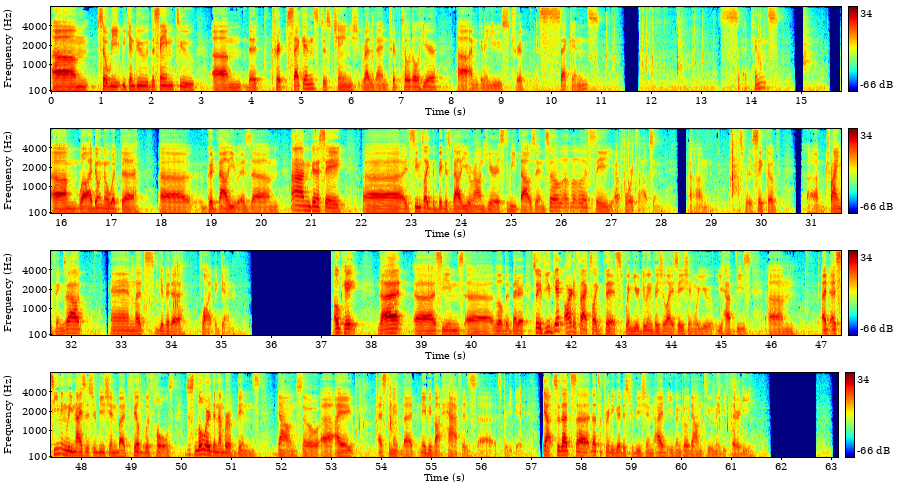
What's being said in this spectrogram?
Um, so we, we can do the same to um, the trip seconds, just change rather than trip total here. Uh, I'm going to use trip seconds. Seconds. Um, well, I don't know what the uh, good value is. Um, I'm going to say uh, it seems like the biggest value around here is 3,000. So let's say uh, 4,000. Um, just for the sake of um, trying things out. And let's give it a plot again. Okay, that uh, seems uh, a little bit better. So if you get artifacts like this when you're doing visualization, where you you have these um, a, a, seemingly nice distribution but filled with holes, just lower the number of bins down. So uh, I estimate that maybe about half is uh, is pretty good. Yeah, so that's uh, that's a pretty good distribution. I'd even go down to maybe 30.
